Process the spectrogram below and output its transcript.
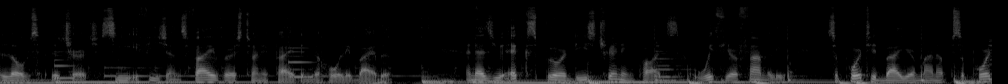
loves the church. See Ephesians 5, verse 25 in the Holy Bible. And as you explore these training pods with your family, supported by your Man Up support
